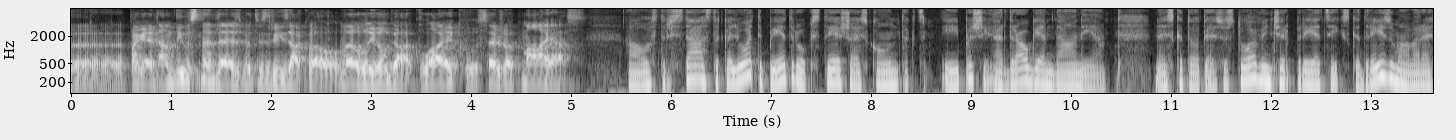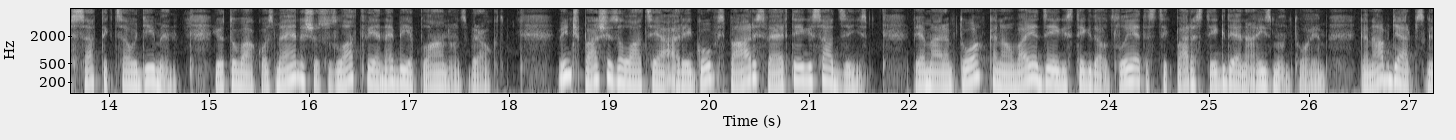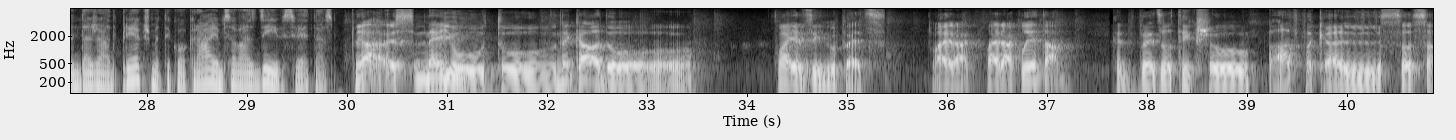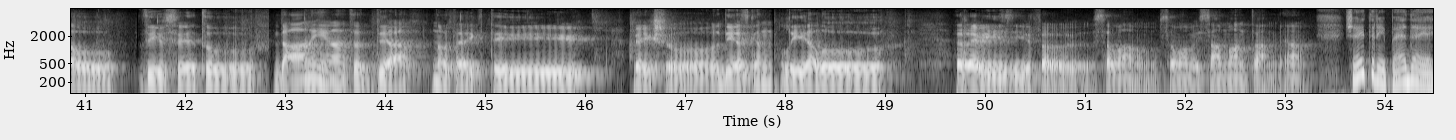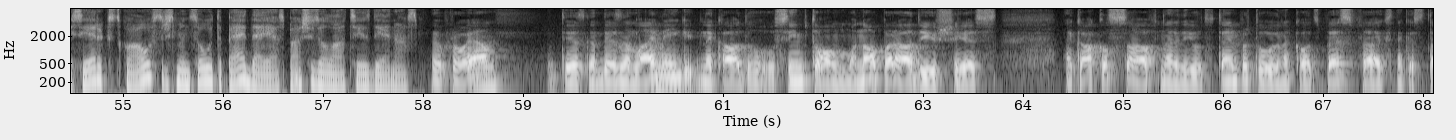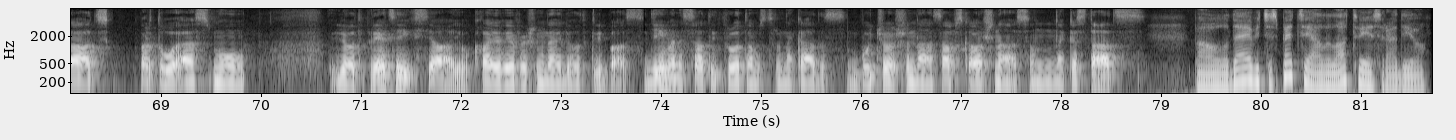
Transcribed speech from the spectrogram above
pagaidām divas nedēļas, bet visdrīzāk vēl, vēl ilgāku laiku sēžot mājās. Austris stāsta, ka ļoti pietrūks tiešais kontakts, īpaši ar draugiem Dānijā. Neskatoties uz to, viņš ir priecīgs, ka drīzumā varēs satikt savu ģimeni, jo tuvākos mēnešus uz Latviju nebija plānots braukt. Viņš pašizolācijā arī guvis pāris vērtīgas atziņas, piemēram, to, ka nav vajadzīgas tik daudz lietas, cik parasti ikdienā izmantojam, gan apģērbs, gan dažādi priekšmeti, ko krājam savās dzīves vietās. Jā, es nejūtu nekādu vajadzību pēc vairāk, vairāk lietām. Kad beidzot tikšu atpakaļ uz savu dzīvesvietu Dānijā, tad jā, noteikti veikšu diezgan lielu revīziju par savām, savām visām mantām. Jā. Šeit arī pēdējais ieraksts, ko Austris man sūta pēdējās pašizolācijas dienās. Joprojām diezgan, diezgan laimīgi, nekādu simptomu man nav parādījušies ne kakls sāp, ne jūtu temperatūru, ne kaut kāds bezspēks, nekas tāds. Par to esmu ļoti priecīgs, jā, jo, kā jau iepriekš minēju, ļoti gribās ģimeni satikt. Protams, tur nekādas bučošanās, apskaušanās un nekas tāds. Paula Dēvica speciāli Latvijas radio.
